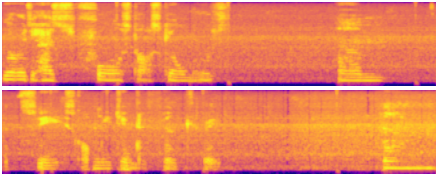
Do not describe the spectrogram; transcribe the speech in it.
He already has four star skill moves. Um, let's see, he's got medium defense rate. Um,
